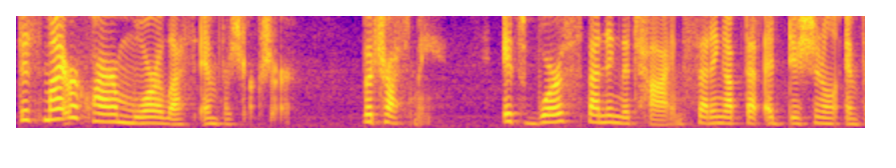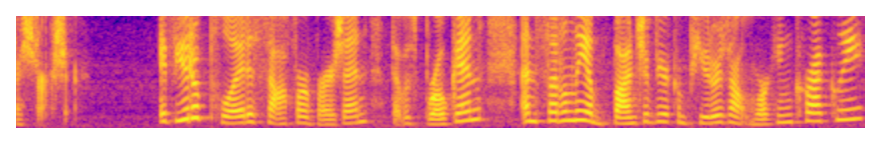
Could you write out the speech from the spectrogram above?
this might require more or less infrastructure. But trust me, it's worth spending the time setting up that additional infrastructure. If you deployed a software version that was broken and suddenly a bunch of your computers aren't working correctly,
